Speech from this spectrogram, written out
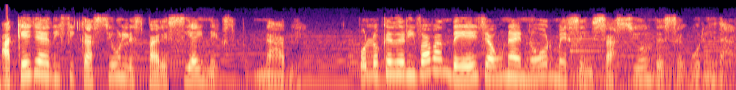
Aquella edificación les parecía inexpugnable, por lo que derivaban de ella una enorme sensación de seguridad.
